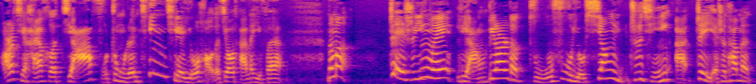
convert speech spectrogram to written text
而且还和贾府众人亲切友好的交谈了一番。那么，这是因为两边的祖父有相与之情啊，这也是他们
